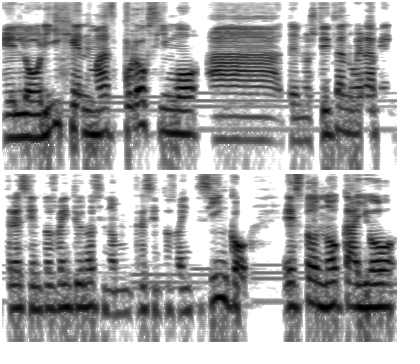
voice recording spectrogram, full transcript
el origen más próximo a Tenochtitlan no era 1321, sino 1325. Esto no cayó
